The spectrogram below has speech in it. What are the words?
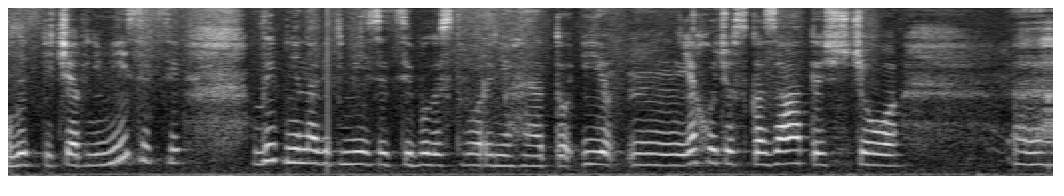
у липні-червні місяці, липні навіть місяці були створені гетто. І я хочу сказати, що е,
